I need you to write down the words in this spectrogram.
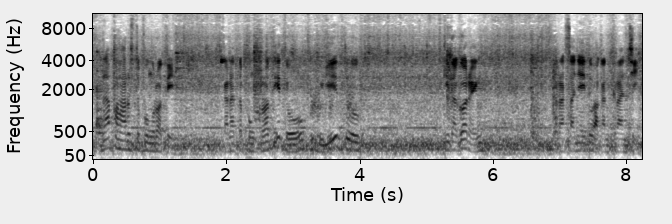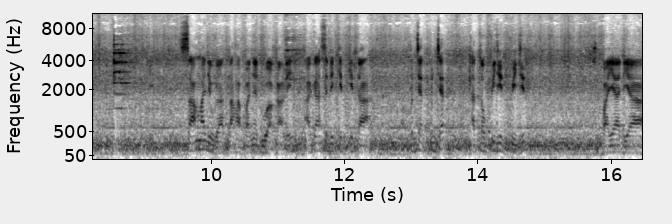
Kenapa harus tepung roti? Karena tepung roti itu begitu kita goreng rasanya itu akan crunchy. Sama juga tahapannya dua kali agak sedikit kita pencet-pencet atau pijit-pijit supaya dia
